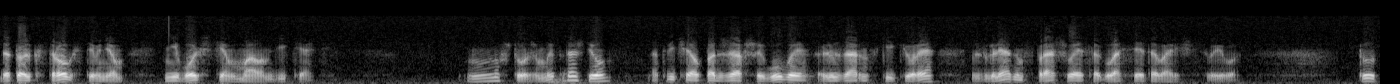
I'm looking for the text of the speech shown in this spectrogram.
да только строгости в нем не больше, чем в малом дитяте. «Ну что же, мы подождем», — отвечал поджавший губы люзарнский кюре, взглядом спрашивая согласия товарища своего. «Тут,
